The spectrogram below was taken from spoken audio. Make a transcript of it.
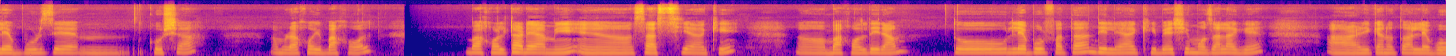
লেবুর যে কোষা আমরা হই বাখল। বাখলটারে আমি আর কি বাখল দিলাম তো লেবুর পাতা দিলে আর কি বেশি মজা লাগে। আর এখানে তো আর লেবু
